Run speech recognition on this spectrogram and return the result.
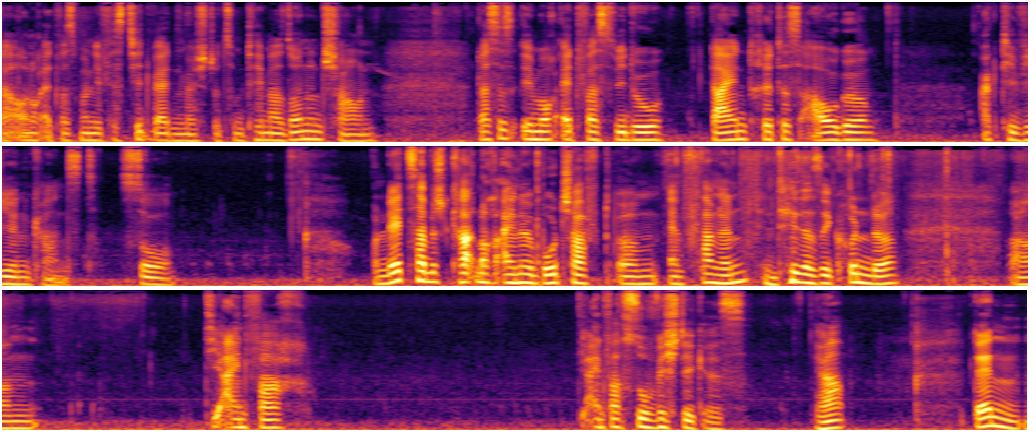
da auch noch etwas manifestiert werden möchte zum Thema Sonnenschauen. Das ist eben auch etwas, wie du dein drittes Auge aktivieren kannst. So. Und jetzt habe ich gerade noch eine Botschaft ähm, empfangen in dieser Sekunde, ähm, die einfach, die einfach so wichtig ist. Ja. Denn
